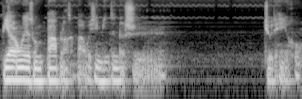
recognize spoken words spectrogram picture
B 二 V 幺从八不让八，微信名真的是九天以后。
